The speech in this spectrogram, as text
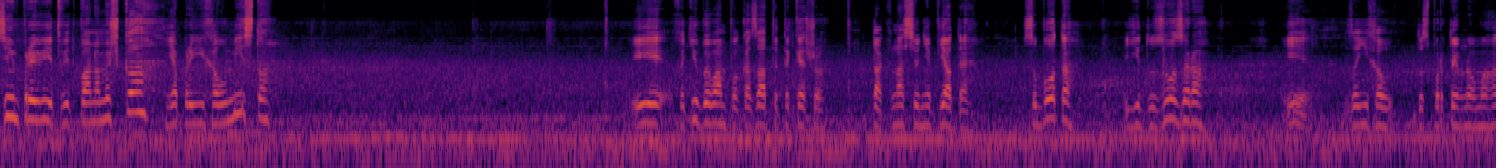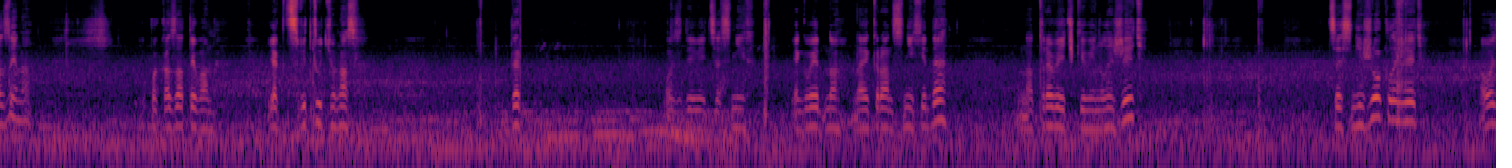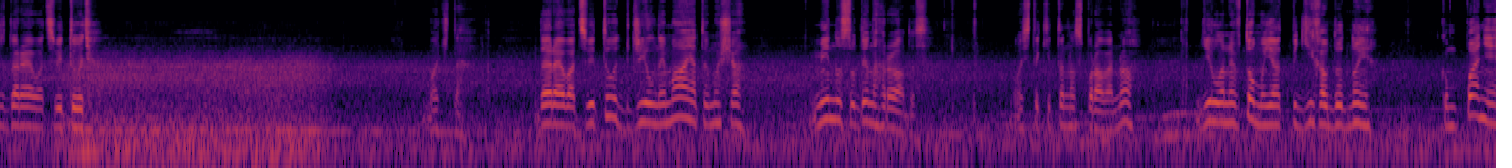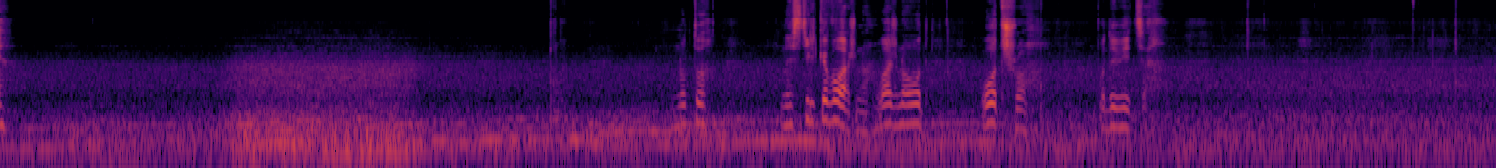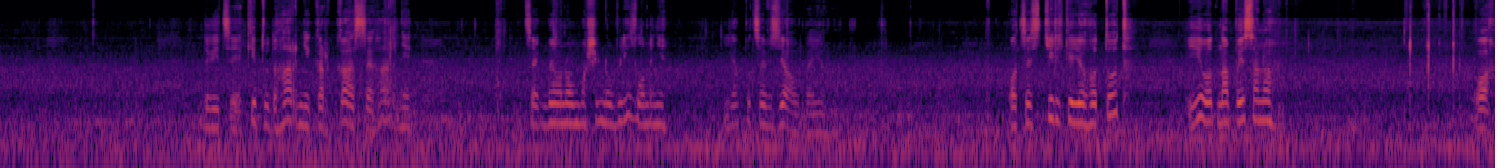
Всім привіт від пана Мишка. Я приїхав у місто. І хотів би вам показати таке, що так, в нас сьогодні 5 субота, їду з озера і заїхав до спортивного магазину показати вам, як цвітуть у нас. Ось дивіться сніг. Як видно, на екран сніг іде, на травичці він лежить. Це сніжок лежить, а ось дерева цвітуть. Бачите, дерева цвітуть, бджіл немає, тому що мінус один градус. Ось такі то на справи. Ну, діло не в тому, я під'їхав до одної компанії. Ну то не стільки важно. Важно от, от що. Подивіться. Дивіться, які тут гарні каркаси, гарні. Це якби воно в машину влізло мені, я б оце взяв би його. Оце стільки його тут. І от написано. О,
